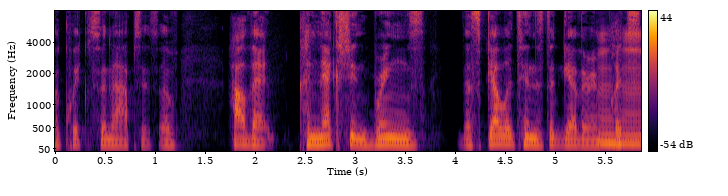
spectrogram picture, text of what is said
a quick synopsis of how that connection brings the skeletons together and puts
